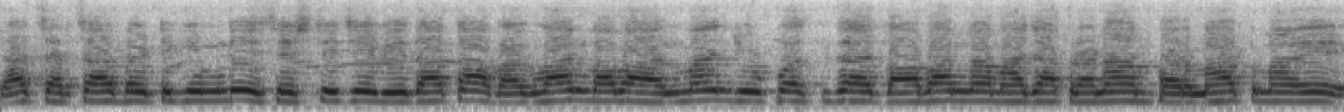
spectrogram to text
या चर्चा बैठकीमध्ये सृष्टीचे विधाता भगवान बाबा हनुमानजी उपस्थित आहेत. बाबांना माझा प्रणाम परमात्मा आहे.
